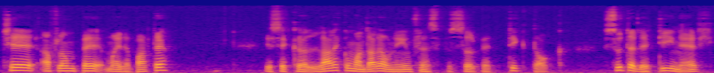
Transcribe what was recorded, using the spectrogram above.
Ce aflăm pe mai departe este că la recomandarea unui influencer pe TikTok, sute de tineri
